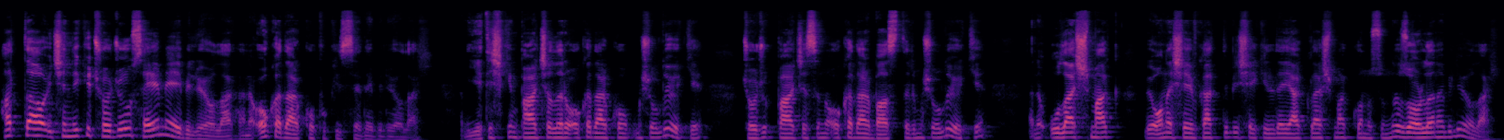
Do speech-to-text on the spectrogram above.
Hatta o içindeki çocuğu sevmeyebiliyorlar. Hani o kadar kopuk hissedebiliyorlar. Hani yetişkin parçaları o kadar kopmuş oluyor ki, çocuk parçasını o kadar bastırmış oluyor ki hani ulaşmak ve ona şefkatli bir şekilde yaklaşmak konusunda zorlanabiliyorlar.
